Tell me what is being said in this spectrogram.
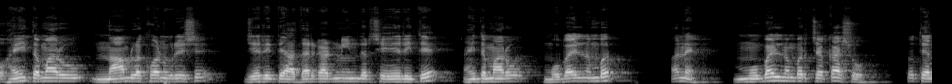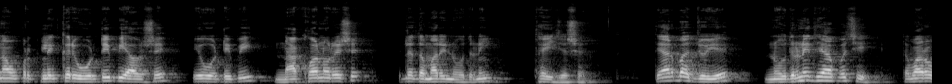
અહીં તમારું નામ લખવાનું રહેશે. જે રીતે આધાર કાર્ડની અંદર છે એ રીતે અહીં તમારો મોબાઈલ નંબર અને મોબાઈલ નંબર ચકાસો તો તેના ઉપર ક્લિક કરી ઓટીપી આવશે. એ ઓટીપી નાખવાનો રહેશે. એટલે તમારી નોંધણી થઈ જશે. ત્યારબાદ જોઈએ, નોંધણી થયા પછી તમારો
